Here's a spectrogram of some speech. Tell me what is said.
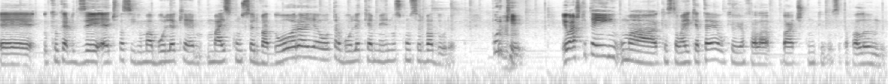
é, o que eu quero dizer é, tipo assim, uma bolha que é mais conservadora e a outra bolha que é menos conservadora. Por quê? Uhum. Eu acho que tem uma questão aí que até o que eu ia falar bate com o que você tá falando.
